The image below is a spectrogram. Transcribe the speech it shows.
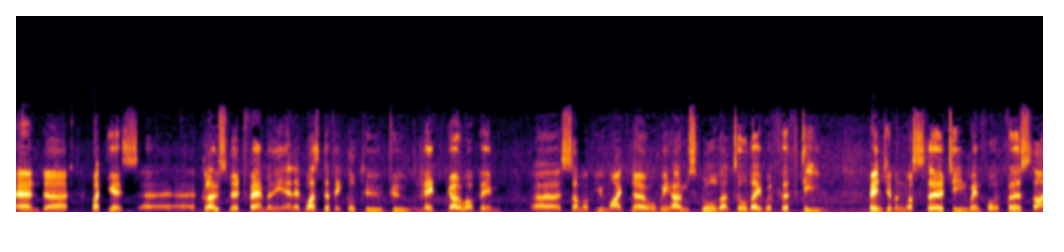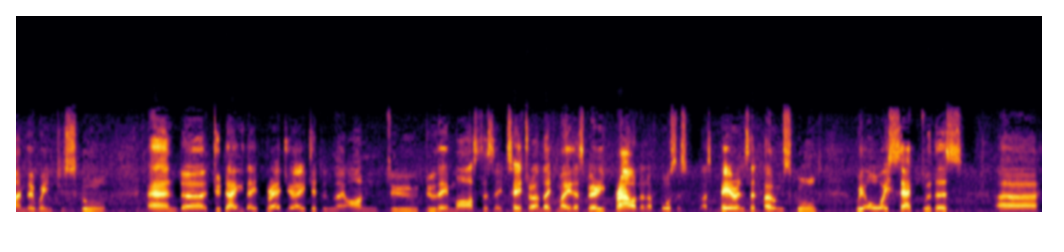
And uh, but yes, uh, a close knit family, and it was difficult to to let go of them. Uh, some of you might know we homeschooled until they were 15. Benjamin was 13 when, for the first time, they went to school. And uh, today they've graduated and they're on to do their masters, etc. And they've made us very proud. And of course, as, as parents that homeschooled, we always sat with this. Uh,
